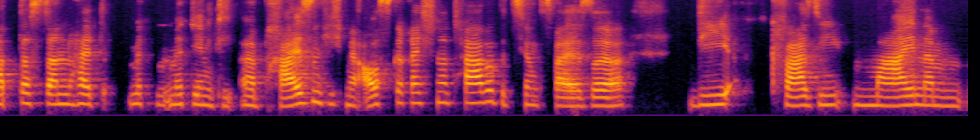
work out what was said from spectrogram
habe das dann halt mit, mit den äh, Preisen, die ich mir ausgerechnet habe, beziehungsweise die quasi meinem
